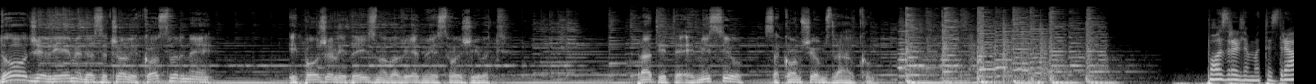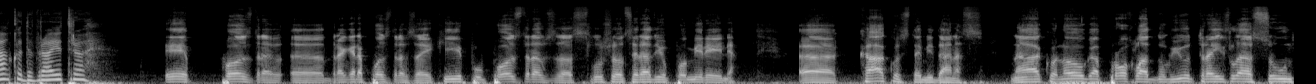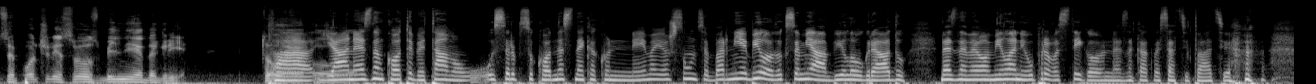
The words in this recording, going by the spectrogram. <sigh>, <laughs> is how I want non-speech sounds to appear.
Dođe vrijeme da se čovjek osvrne i poželi da iznova vrijednuje svoj život. Pratite emisiju sa komšijom Zdravkom. Pozdravljamo te Zdravko, dobro jutro. E, pozdrav, uh, Dragana, pozdrav za ekipu, pozdrav za slušalce Radio Pomirenja. Uh, kako ste mi danas? Nakon ovoga prohladnog jutra izgleda sunce, počinje sve ozbiljnije da grije. To pa je, o... ja ne znam ko tebe tamo u, u Srpsu kod nas nekako nema još sunce, bar nije bilo dok sam ja bila u gradu. Ne znam, evo Milan je upravo stigao, ne znam kakva je sad situacija.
